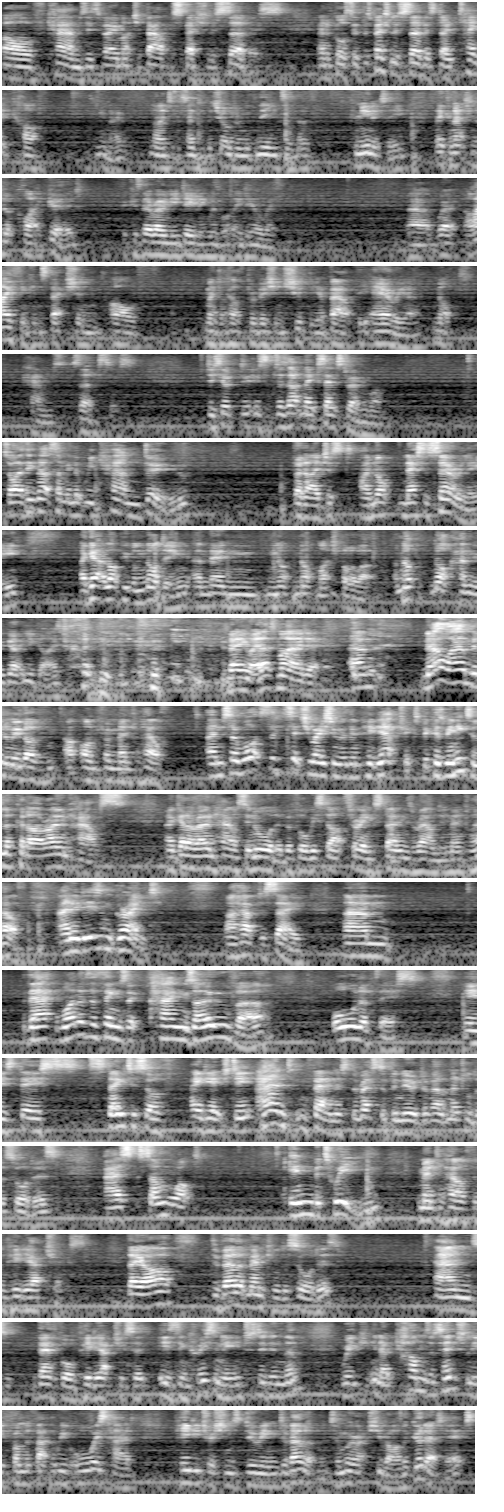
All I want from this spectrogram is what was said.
of CAMHS is very much about the specialist service. And of course, if the specialist service don't take half, you know, 90% of the children with needs in the community, they can actually look quite good because they're only dealing with what they deal with. Uh, where I think inspection of mental health provision should be about the area, not CAMHS services. Do see, does that make sense to everyone? So I think that's something that we can do, but I just I'm not necessarily. I get a lot of people nodding and then not not much follow up. I'm not not having a go at you guys, but, but anyway, that's my idea. Um, now I am going to move on, on from mental health. And so, what's the situation within paediatrics? Because we need to look at our own house and get our own house in order before we start throwing stones around in mental health. And it isn't great, I have to say. Um, that one of the things that hangs over all of this is this status of ADHD and, in fairness, the rest of the neurodevelopmental disorders as somewhat in between mental health and pediatrics. They are developmental disorders, and therefore pediatrics is increasingly interested in them. We, you know, comes essentially from the fact that we've always had paediatricians doing development, and we're actually rather good at it.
